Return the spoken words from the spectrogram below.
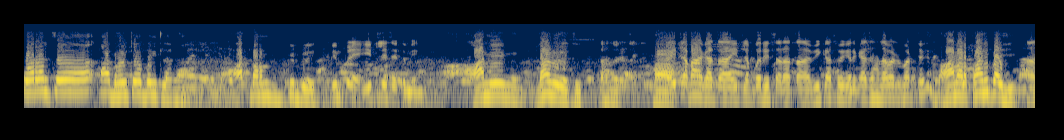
पोरांचं काय भवितव्य बघितलं का? आत्माराम पिंपळे. पिंपळे इथलेच आहे तुम्ही? आम्ही धानुऱ्याची. धानोऱ्याचे. हा. इथल्या भागाचा इथल्या परिसराचा विकास वगैरे काय झाला वाट- वाटतोय की नाही? आम्हाला पाणी पाहिजे. हा.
